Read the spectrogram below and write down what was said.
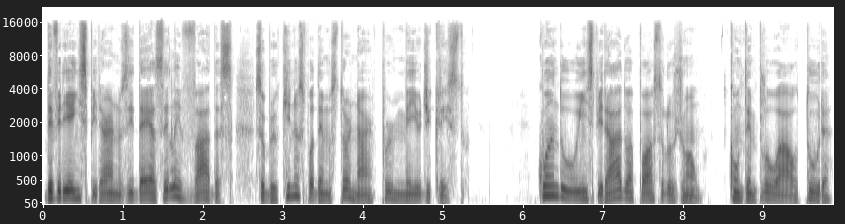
deveria inspirar-nos ideias elevadas sobre o que nos podemos tornar por meio de Cristo. Quando o inspirado apóstolo João contemplou a altura,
